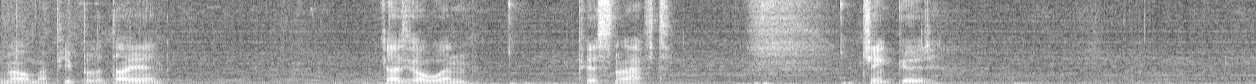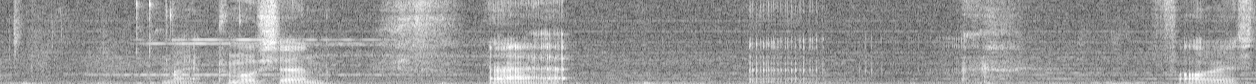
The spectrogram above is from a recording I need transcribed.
Oh no, my people are dying. guys got one person left. Jink good. Right, promotion. Uh, uh, forest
